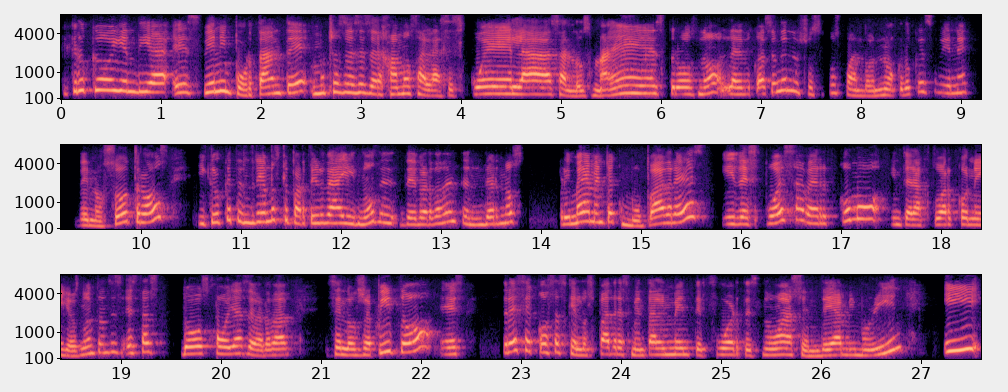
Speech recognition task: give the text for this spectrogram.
Y creo que hoy en día es bien importante. Muchas veces dejamos a las escuelas, a los maestros, ¿no? La educación de nuestros hijos cuando no. Creo que eso viene de nosotros y creo que tendríamos que partir de ahí, ¿no? De, de verdad entendernos primeramente como padres y después saber cómo interactuar con ellos, ¿no? Entonces, estas dos joyas de verdad, se los repito, es 13 cosas que los padres mentalmente fuertes no hacen de Amy Morin y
